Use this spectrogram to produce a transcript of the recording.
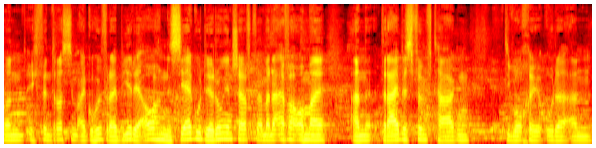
und ich finde trotzdem alkoholfreie Biere auch eine sehr gute Errungenschaft, weil man da einfach auch mal an drei bis fünf Tagen die Woche oder an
